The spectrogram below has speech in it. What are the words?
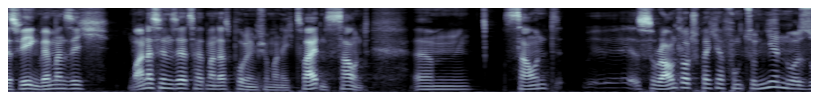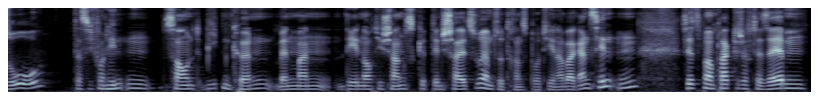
Deswegen, wenn man sich woanders hinsetzt, hat man das Problem schon mal nicht. Zweitens, Sound. Ähm, Sound, äh, Surround-Lautsprecher funktionieren nur so, dass sie von hinten Sound bieten können, wenn man denen auch die Chance gibt, den Schall zu einem zu transportieren. Aber ganz hinten sitzt man praktisch auf derselben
